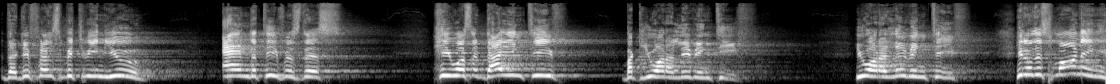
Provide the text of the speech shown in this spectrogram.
the difference between you and the thief is this he was a dying thief, but you are a living thief. You are a living thief. You know, this morning,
